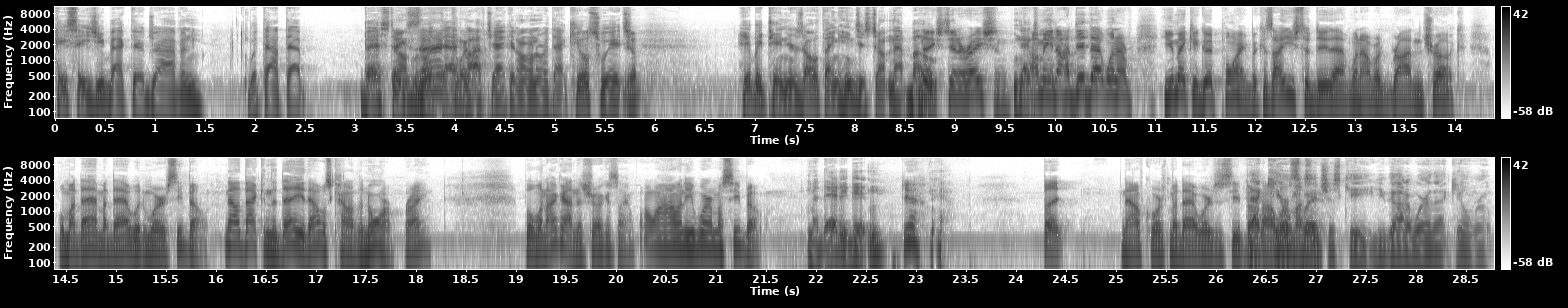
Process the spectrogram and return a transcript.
He sees you back there driving without that vest on, with that life jacket on, or with that kill switch. Yep. He'll be 10 years old Thing he just jumped in that boat. Next generation. Next- I mean, I did that when I. You make a good point because I used to do that when I would ride in the truck Well, my dad. My dad wouldn't wear a seatbelt. Now, back in the day, that was kind of the norm, right? But when I got in the truck, it's like, well, why don't he wear my seatbelt? My daddy didn't. Yeah. But Now, of course, my dad wears a seatbelt. That I kill wear my switch seat- is key. You got to wear that kill rope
